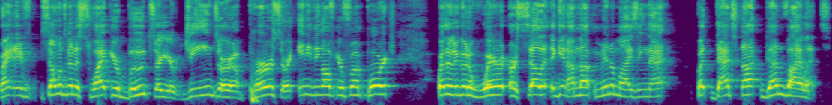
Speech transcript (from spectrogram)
right? If someone's going to swipe your boots or your jeans or a purse or anything off your front porch, whether they're going to wear it or sell it, again, I'm not minimizing that, but that's not gun violence.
